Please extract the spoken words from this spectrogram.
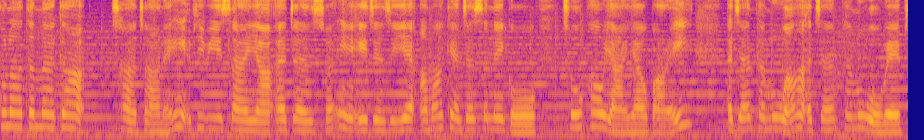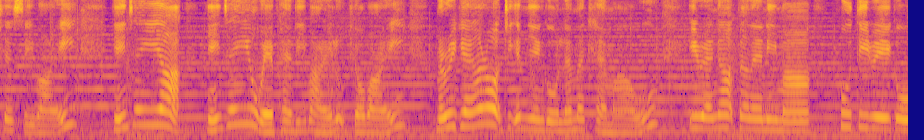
ကုလသမဂ္ဂချာတာနဲ့အပြည်ပြည်ဆိုင်ရာအတန်ဆွမ်းအင်အေဂျင်စီရဲ့အာမခံချက်စနစ်ကိုချိုးဖောက်ရာရောက်ပါတယ်။အကြမ်းဖက်မှုကအကြမ်းဖက်မှုကိုပဲဖြစ်စေပါတယ်။ငြိမ်းချမ်းရေးကငြိမ်းချမ်းရေးကိုပဲဖန်တီးပါတယ်လို့ပြောပါတယ်။အ မေရိကန်ကတော့ဒီအမြင်ကိုလက်မခံပါဘူး။အီရန်ကပယ်လယ်နီမှာဟူတီတွေကို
